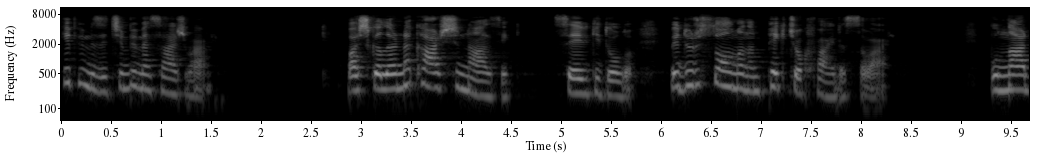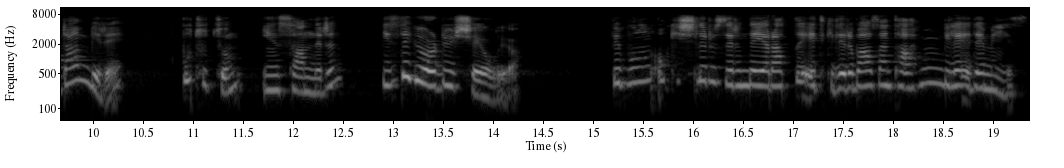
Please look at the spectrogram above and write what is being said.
hepimiz için bir mesaj var. Başkalarına karşı nazik, sevgi dolu ve dürüst olmanın pek çok faydası var. Bunlardan biri bu tutum insanların bizde gördüğü şey oluyor. Ve bunun o kişiler üzerinde yarattığı etkileri bazen tahmin bile edemeyiz.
